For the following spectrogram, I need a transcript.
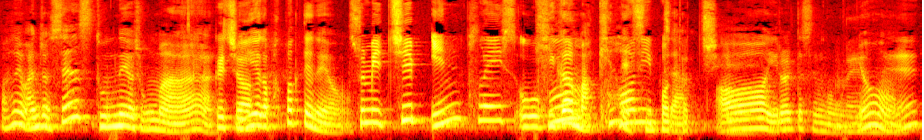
아, 선생님 완전 센스 돋네요, 정말. 그쵸. 이해가 팍팍 되네요. 수미칩 in place of 기가 막히네, 진짜. 허니버터칩. 아, 이럴 때 쓰는 거군요. 네, 네.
